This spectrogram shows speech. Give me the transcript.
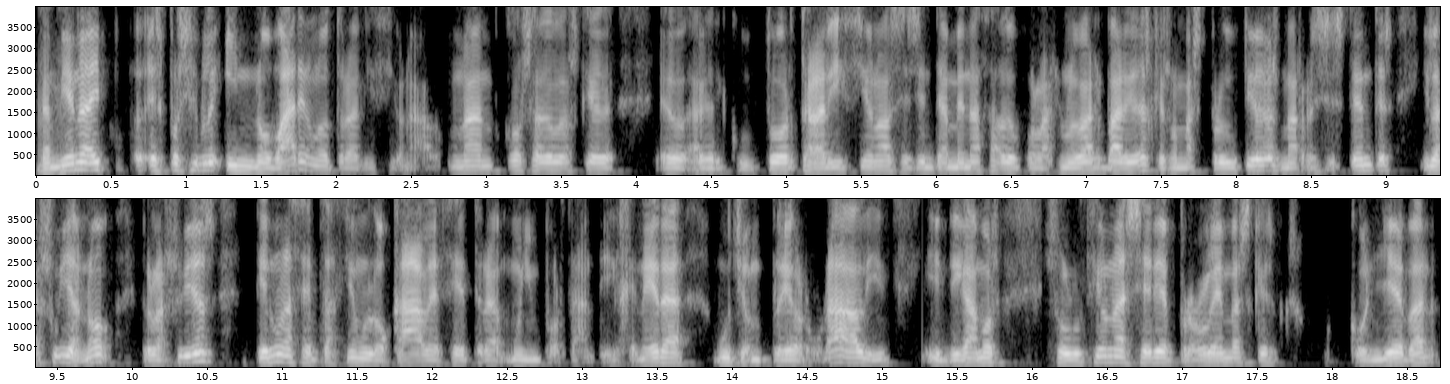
También hay, es posible innovar en lo tradicional. Una cosa de las que el agricultor tradicional se siente amenazado con las nuevas variedades, que son más productivas, más resistentes, y la suya no. Pero las suyas tienen una aceptación local, etcétera, muy importante y genera mucho empleo rural y, digamos, soluciona una serie de problemas que conllevan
